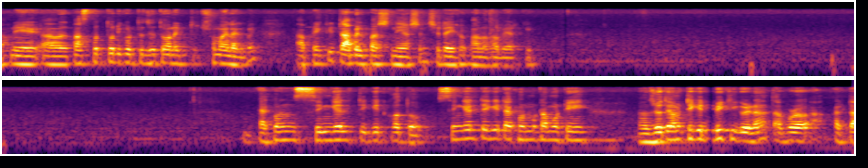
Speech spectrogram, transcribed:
আপনি পাসপোর্ট তৈরি করতে যেহেতু অনেক সময় লাগবে, আপনি একটি ট্রাভেল পাস নিয়ে আসেন, সেটাই ভালো হবে আর কি। এখন সিঙ্গেল টিকিট কত? সিঙ্গেল টিকিট এখন মোটামুটি যদি আমি টিকিট বিক্রি করি না, তারপর একটা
